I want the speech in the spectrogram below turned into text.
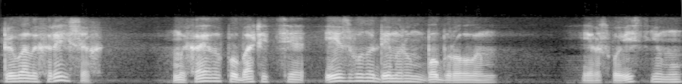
тривалих рейсах Михайло побачиться із Володимиром Бобровим і розповість йому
